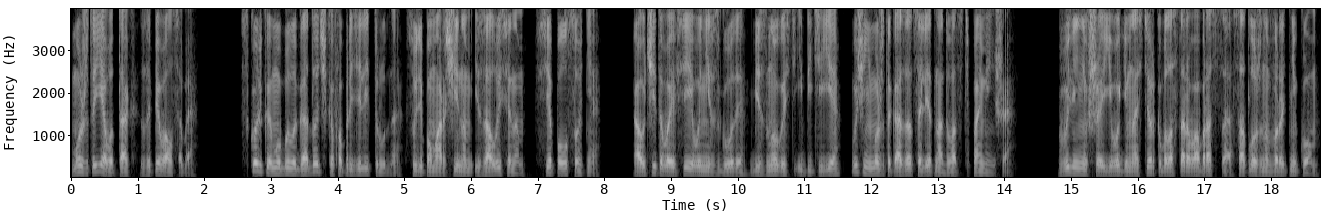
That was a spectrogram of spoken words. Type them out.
Может, и я вот так запивался бы. Сколько ему было годочков, определить трудно. Судя по морщинам и залысинам, все полсотни. А учитывая все его невзгоды, безногость и питье, очень может оказаться лет на 20 поменьше. Выленившая его гимнастерка была старого образца, с отложенным воротником,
